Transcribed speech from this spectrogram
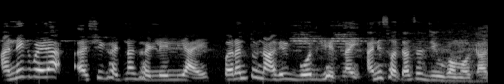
अनेक वेळा अशी घटना घडलेली आहे परंतु नागरिक बोध घेत नाही आणि स्वतःचा जीव गमावतात.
